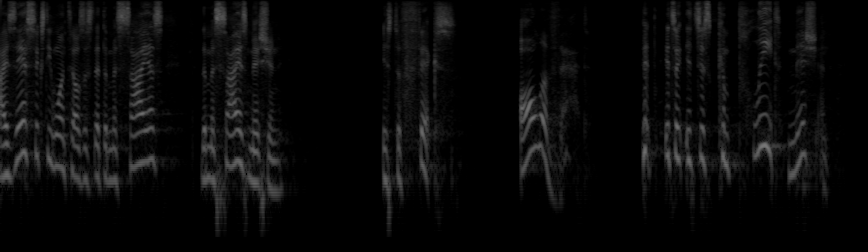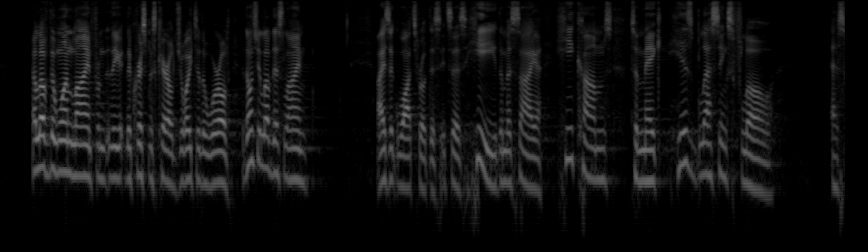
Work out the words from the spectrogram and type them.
Isaiah 61 tells us that the Messiah's the Messiah's mission is to fix all of that. It, it's, a, it's just complete mission. I love the one line from the, the Christmas carol, Joy to the World. Don't you love this line? Isaac Watts wrote this. It says, He, the Messiah, He comes to make His blessings flow as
